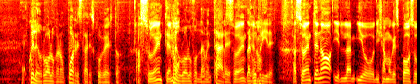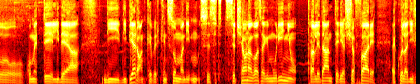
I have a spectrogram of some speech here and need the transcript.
quello è un ruolo che non può restare scoperto. Assolutamente no. È un ruolo fondamentale da coprire. No. Assolutamente no. Il, io diciamo che sposo come te l'idea di, di Piero, anche perché insomma di, se, se, c'è una cosa che Murigno tra le tante riesce a fare è quella di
